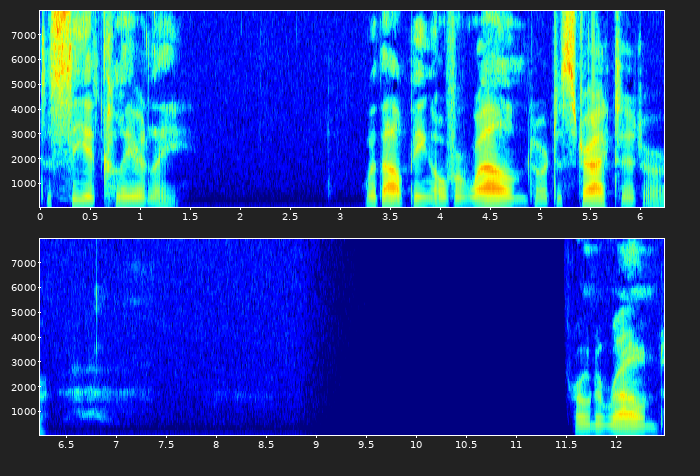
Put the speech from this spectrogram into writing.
to see it clearly without being overwhelmed or distracted or thrown around.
